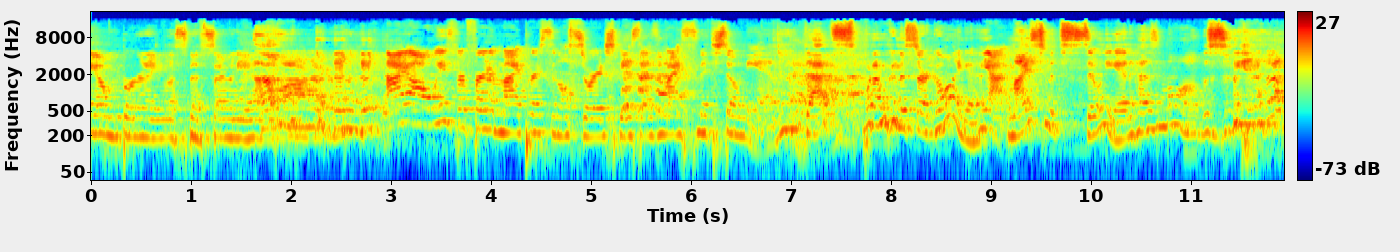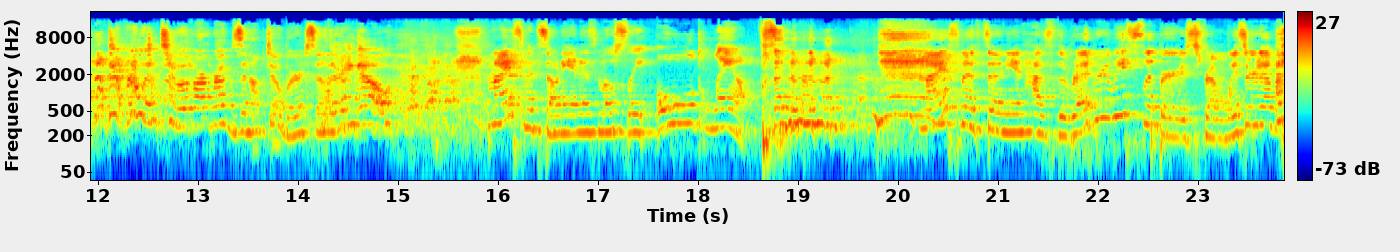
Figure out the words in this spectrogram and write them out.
am burning the Smithsonian alive. I always refer to my personal storage space as my Smithsonian. That's what I'm gonna start calling it. Yeah. My Smithsonian has moths. they ruined two of our rugs in October, so there you go. My Smithsonian is mostly old lamps. My Smithsonian has the red ruby slippers from Wizard of Oz.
